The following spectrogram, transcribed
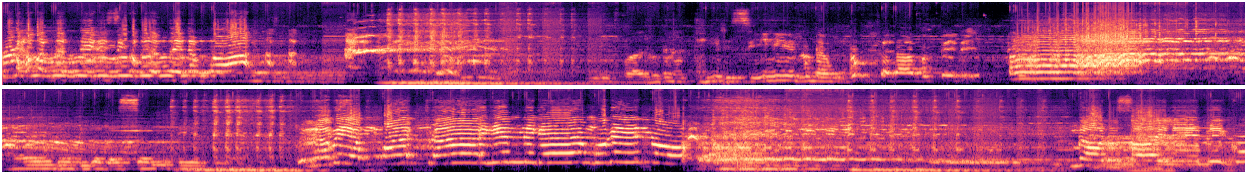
ಋಣವನ್ನು ತೀರಿಸಿಕೊಳ್ಳುತ್ತೇನಪ್ಪ ನಿಮ್ಮ ಋಣ ತೀರಿಸಿ ಋಣ ಮುಕ್ತನಾಗುತ್ತೇನೆ ದಿನದ ಸಂತೆ ರವಿಯ ಪಾತ್ರ ಇಂದಿಗೆ ಮುಗಿಯಿತು. ನಾನು ಸಾಯಲೇಬೇಕು.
